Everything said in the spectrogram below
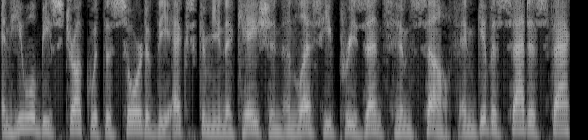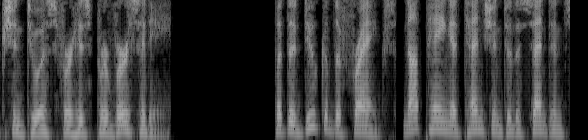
and he will be struck with the sword of the excommunication unless he presents himself and give a satisfaction to us for his perversity." But the Duke of the Franks, not paying attention to the sentence,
